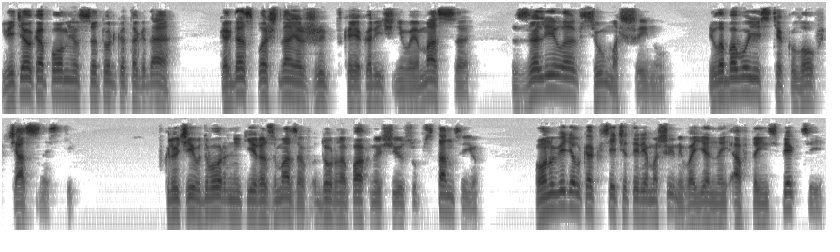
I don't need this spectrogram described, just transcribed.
Витек опомнился только тогда, когда сплошная жидкая коричневая масса залила всю машину, и лобовое стекло в частности. Включив дворники и размазав дурно пахнущую субстанцию, он увидел, как все четыре машины военной автоинспекции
